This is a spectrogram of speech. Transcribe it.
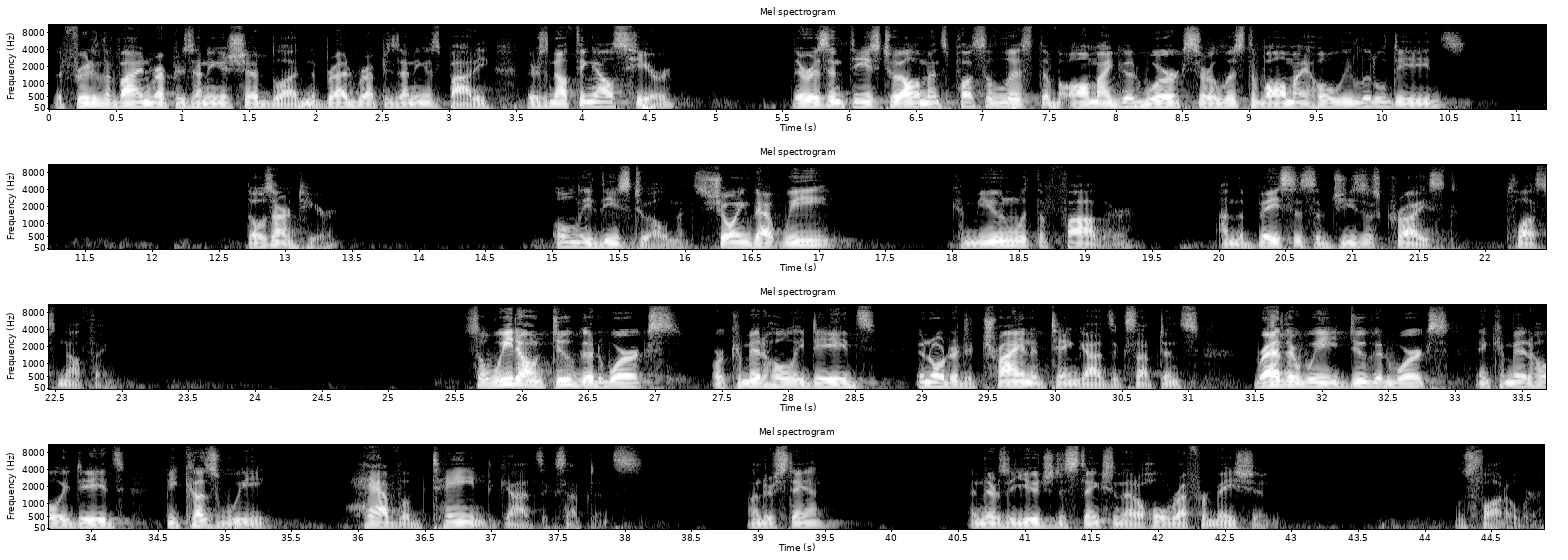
the fruit of the vine representing his shed blood, and the bread representing his body. There's nothing else here. There isn't these two elements plus a list of all my good works or a list of all my holy little deeds. Those aren't here. Only these two elements, showing that we commune with the Father on the basis of Jesus Christ plus nothing. So we don't do good works or commit holy deeds in order to try and obtain God's acceptance. Rather, we do good works and commit holy deeds because we have obtained God's acceptance. Understand? And there's a huge distinction that a whole Reformation was fought over.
